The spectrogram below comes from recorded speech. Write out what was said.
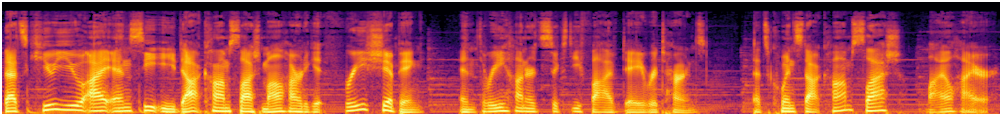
That's Q-U-I-N-C-E dot com slash mile higher to get free shipping and 365 day returns. That's quince.com slash mile higher.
